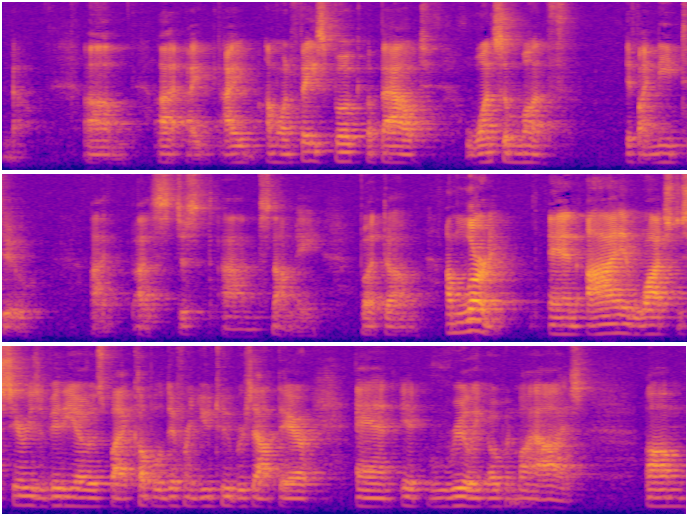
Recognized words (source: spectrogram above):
No. Um, I, I, I, I'm on Facebook about once a month if I need to. I, I just, um, it's not me. But um, I'm learning. And I have watched a series of videos by a couple of different YouTubers out there, and it really opened my eyes. Um,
